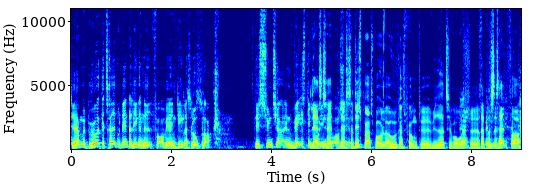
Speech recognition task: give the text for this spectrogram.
det er, at man behøver ikke at træde på den, der ligger ned for at være en del af Blå Blok. Det synes jeg er en væsentlig lad os pointe tage, også. Lad os tage det spørgsmål og udgangspunkt øh, videre til vores ja, øh, repræsentant for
